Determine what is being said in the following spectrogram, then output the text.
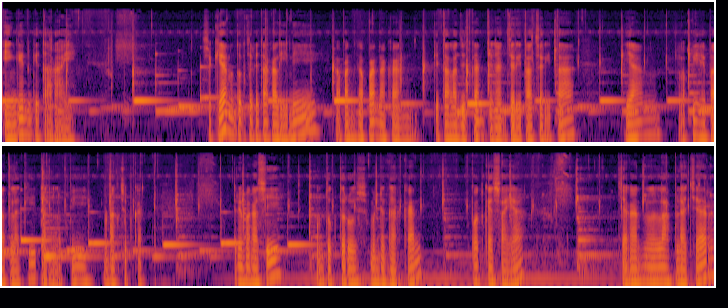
ingin kita raih. Sekian untuk cerita kali ini. Kapan-kapan akan kita lanjutkan dengan cerita-cerita yang lebih hebat lagi dan lebih menakjubkan. Terima kasih untuk terus mendengarkan podcast saya. Jangan lelah belajar,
